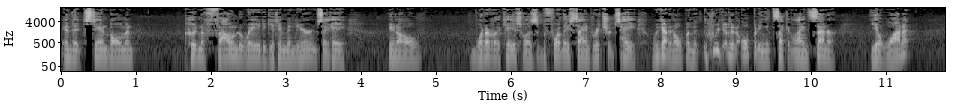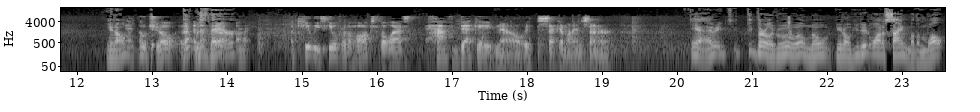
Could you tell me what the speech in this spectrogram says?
and that Stan Bowman couldn't have found a way to get him in here and say, "Hey, you know, whatever the case was before they signed Richards, hey, we got an open, we got an opening at second line center. You want it? You know, Yeah, no joke. It And was been there. a Achilles heel for the Hawks for the last half decade now is second line center. Yeah, I mean, they're like, oh well, no, you know, he didn't want to sign with them. Well,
